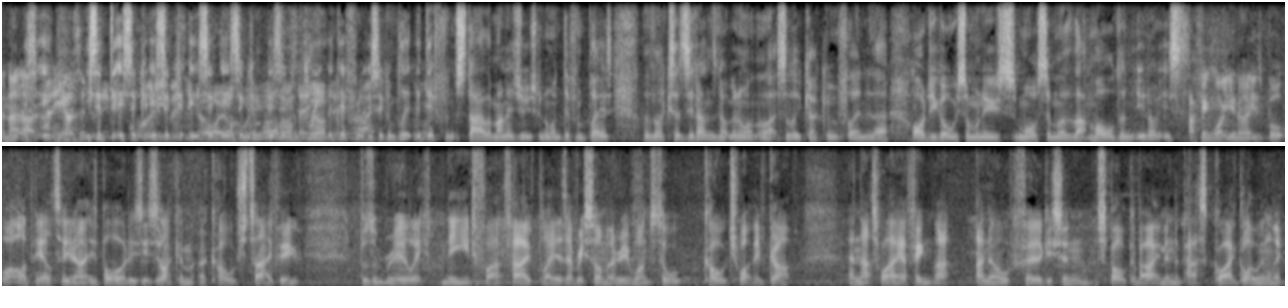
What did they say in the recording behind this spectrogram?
And that- it's, and he hasn't it's a, it's a, before it's a, it's a, it's a, it's a I completely different, it's a completely different style of manager who's going to want different players. Like I said, Zidane's not going to want the likes of Lukaku and Fellaini there. Or do you go with someone who's more similar to that mould? And you know, it's I think what United's bo- what will appeal to United's board is is like a, a coach type who doesn't really need fi- five players every summer. He wants to coach what they've got, and that's why I think that I know Ferguson spoke about him in the past quite glowingly.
